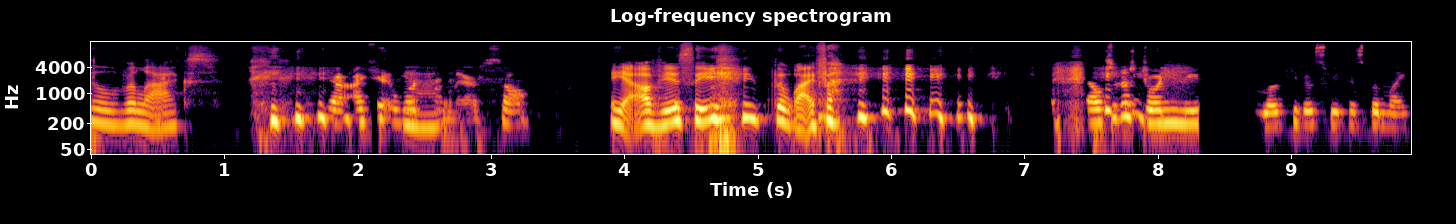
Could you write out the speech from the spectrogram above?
To relax. yeah. I can't work Yeah. from there, so Yeah, obviously the Wi-Fi. I also just joined me Loki this week has been like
